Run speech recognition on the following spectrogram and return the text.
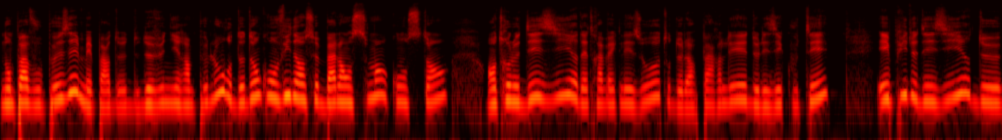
non pas vous peser, mais par de, devenir un peu lourde. Donc, on vit dans ce balancement constant entre le désir d'être avec les autres, de leur parler, de les écouter, et puis le désir de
